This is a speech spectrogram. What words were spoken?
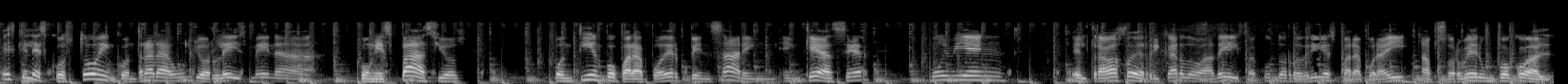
es que les costó encontrar a un Jorleis Mena con espacios, con tiempo para poder pensar en, en qué hacer. Muy bien el trabajo de Ricardo Ade y Facundo Rodríguez para por ahí absorber un poco al,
